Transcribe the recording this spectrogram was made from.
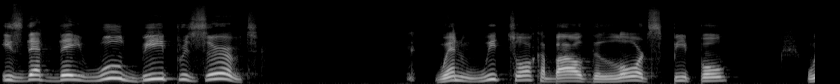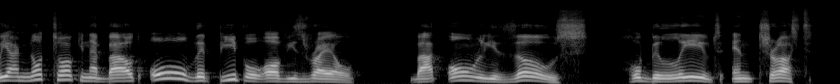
is that they would be preserved. When we talk about the Lord's people, we are not talking about all the people of Israel, but only those who believed and trusted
